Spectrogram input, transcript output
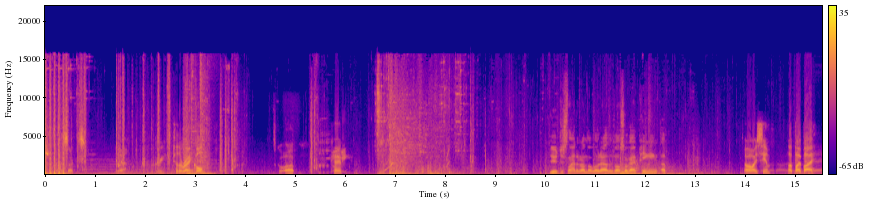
kinda sucks. Yeah, agree. To the right, Cole. Let's go up. Okay. Dude just landed on the loadout. There's also a guy pinging up. Oh, I see him. Up by by.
